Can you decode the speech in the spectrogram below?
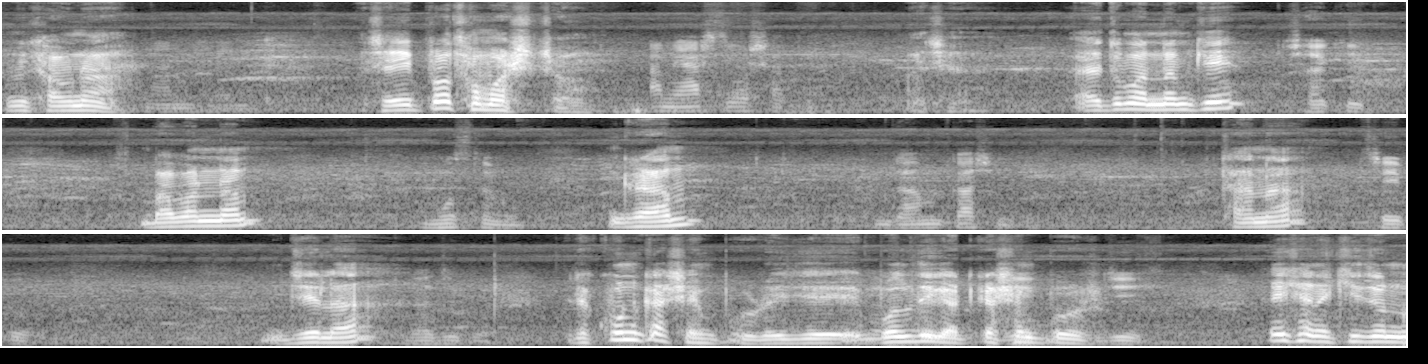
তুমি খাও না? নাই। আচ্ছা প্রথম আসছো। আমি আসছি ওর সাথে। আচ্ছা। তোমার নাম কি? সাকিব। বাবার নাম? মুসলিম। গ্রাম? গ্রাম কাশিমপুর থানা? শ্রীপুর। জেলা? গাজীপুর। এটা কোন কাশিমপুর? এই যে বলদিঘাট কাশিমপুর। জি এইখানে কি জন্য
